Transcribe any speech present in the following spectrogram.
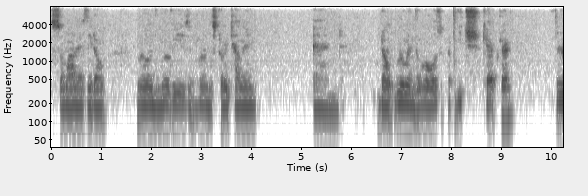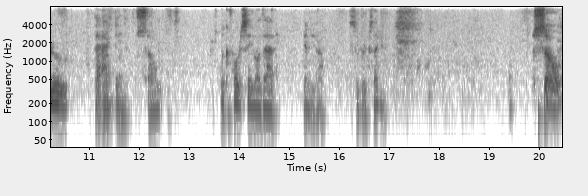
so long as they don't ruin the movies and ruin the storytelling and don't ruin the roles of each character through the acting. So looking forward to seeing all that and you know super excited. So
